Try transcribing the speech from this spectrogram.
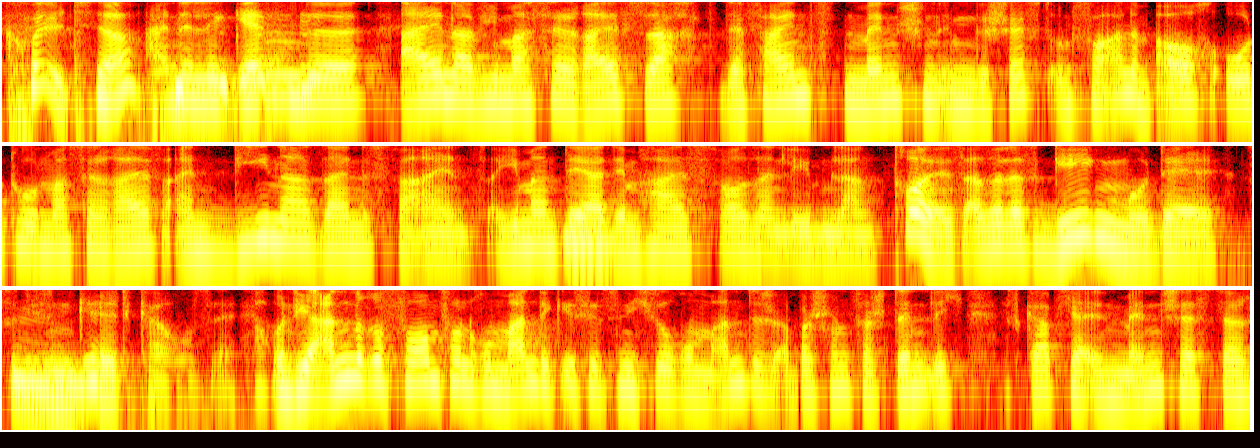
Kult, ja? Eine Legende, einer, wie Marcel Reif sagt, der feinsten Menschen im Geschäft und vor allem auch Otto und Marcel Reif, ein Diener seines Vereins. Jemand, der dem HSV sein Leben lang treu ist. Also das Gegenmodell zu diesem Geldkarussell. Und die andere Form von Romantik ist jetzt nicht so romantisch, aber schon verständlich. Es gab ja in Manchester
